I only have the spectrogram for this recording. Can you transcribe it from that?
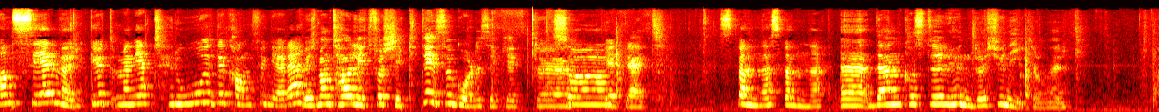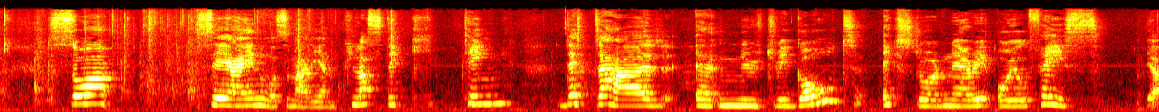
Han ser mørk ut, men jeg tror det kan fungere. Hvis man tar litt forsiktig, så går det sikkert eh, Så- helt greit. Spennende, spennende. Eh, den koster 129 kroner. Så ser jeg noe som er i en plastikkting. Dette er eh, Nutrigold Extraordinary Oil Face. Ja,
